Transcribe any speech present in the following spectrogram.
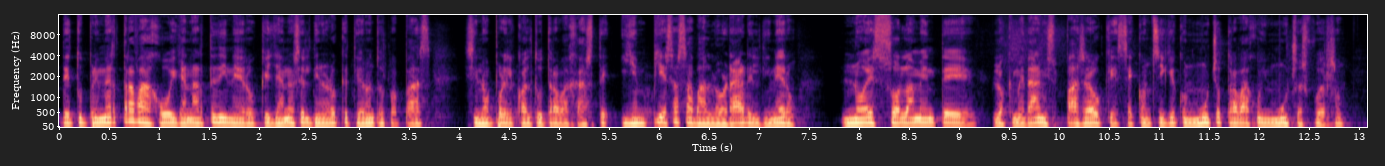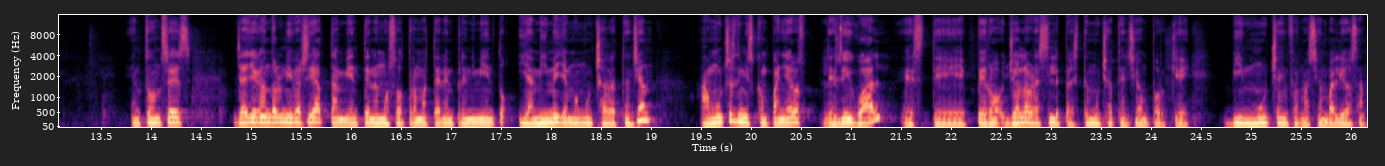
de tu primer trabajo y ganarte dinero, que ya no es el dinero que te dieron tus papás, sino por el cual tú trabajaste, y empiezas a valorar el dinero. No es solamente lo que me dan mis papás, algo que se consigue con mucho trabajo y mucho esfuerzo. Entonces, ya llegando a la universidad, también tenemos otra materia de emprendimiento y a mí me llamó mucho la atención a muchos de mis compañeros les dio igual, este, pero yo la verdad sí le presté mucha atención porque vi mucha información valiosa.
